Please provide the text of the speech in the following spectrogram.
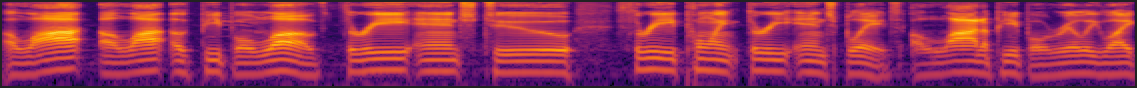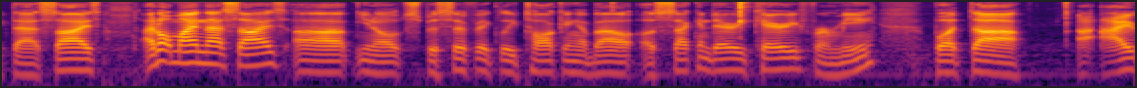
A lot, a lot of people love three inch to 3.3 inch blades. A lot of people really like that size. I don't mind that size, uh, you know, specifically talking about a secondary carry for me, but uh, I,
